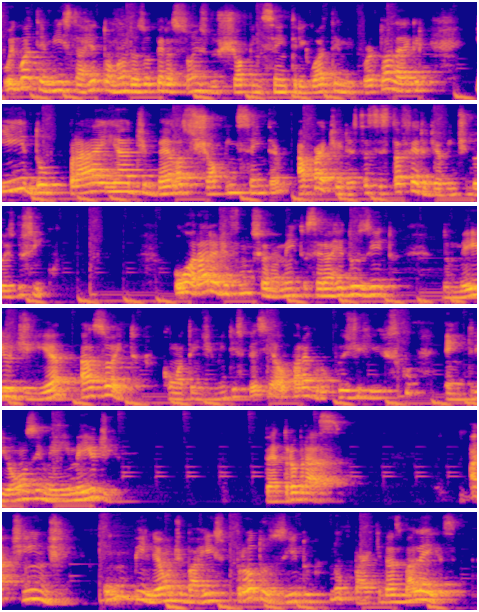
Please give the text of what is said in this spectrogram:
o Iguatemi está retomando as operações do Shopping Center Iguatemi Porto Alegre e do Praia de Belas Shopping Center a partir desta sexta-feira, dia 22 do 5. O horário de funcionamento será reduzido do meio-dia às 8, com atendimento especial para grupos de risco entre 11h30 e meio-dia. Petrobras atinge 1 bilhão de barris produzido no Parque das Baleias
